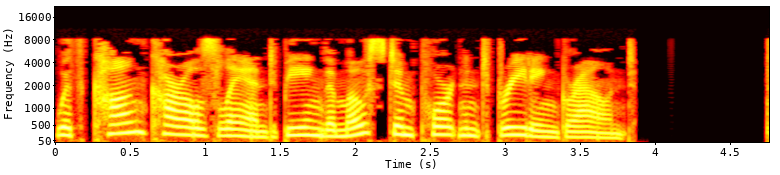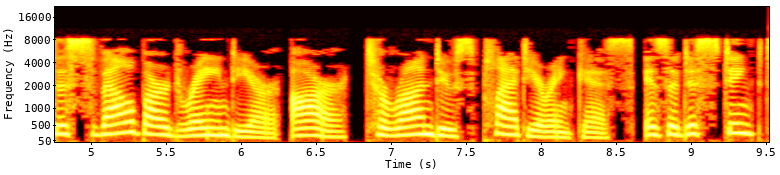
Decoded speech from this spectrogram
with Kong Karls Land being the most important breeding ground. The Svalbard reindeer R. Platyrhynchus is a distinct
